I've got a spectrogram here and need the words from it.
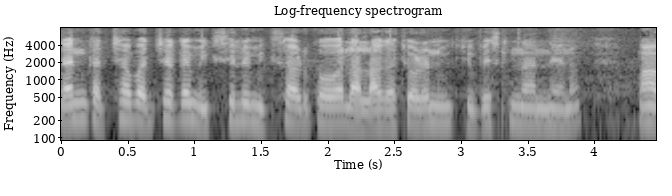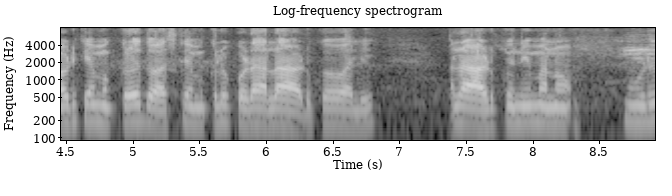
దాన్ని కచ్చా బచ్చాగా మిక్సీలో మిక్సీ ఆడుకోవాలి. అలాగా చూడండి మీకు చూపిస్తున్నాను నేను. మామిడికాయ ముక్కలు దోసకాయ ముక్కలు కూడా అలా ఆడుకోవాలి. అలా ఆడుకుని మనం మూడు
